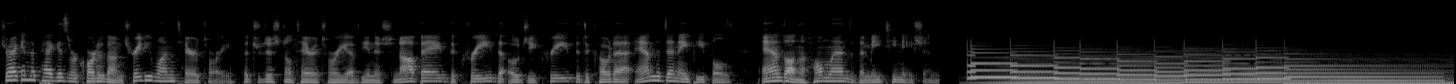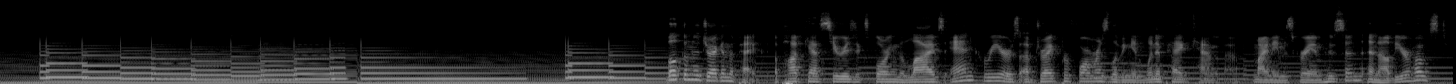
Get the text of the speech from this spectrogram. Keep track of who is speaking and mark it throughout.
Speaker 1: Dragging the Peg is recorded on Treaty 1 territory, the traditional territory of the Anishinaabe, the Cree, the Oji Cree, the Dakota, and the Dene peoples, and on the homeland of the Metis Nation. Welcome to Dragging the Peg, a podcast series exploring the lives and careers of drag performers living in Winnipeg, Canada. My name is Graham Husson, and I'll be your host.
